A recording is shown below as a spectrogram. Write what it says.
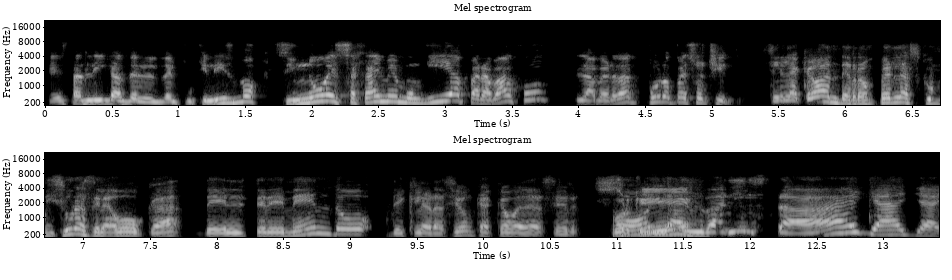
estas ligas del, del pugilismo. Si no es Jaime Munguía para abajo, la verdad, puro peso chico. Se le acaban de romper las comisuras de la boca del tremendo declaración que acaba de hacer. Porque Soy alvarista. Ay, ay, ay.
